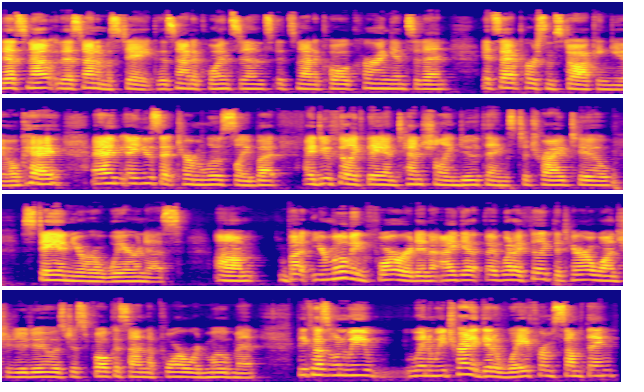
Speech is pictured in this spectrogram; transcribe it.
that's not that's not a mistake. That's not a coincidence. It's not a co-occurring incident. It's that person stalking you, okay? I, I use that term loosely, but I do feel like they intentionally do things to try to stay in your awareness. Um, but you're moving forward, and I get what I feel like the tarot wants you to do is just focus on the forward movement. Because when we when we try to get away from something,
